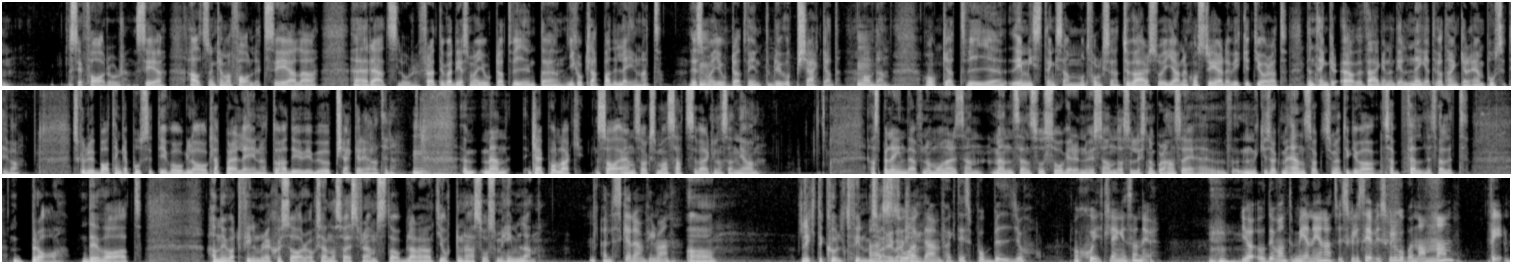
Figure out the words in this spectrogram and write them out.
se faror, se allt som kan vara farligt, se alla eh, rädslor. För att det var det som har gjort att vi inte gick och klappade lejonet. Det som har gjort att vi inte blev uppkäkad av den. Och att vi eh, är misstänksamma mot folk. Så här. Tyvärr så är hjärnan konstruerad vilket gör att den tänker övervägande en del negativa tankar än positiva. Skulle vi bara tänka positiva och glada och klappa det lejonet då hade vi blivit uppkäkade hela tiden. Mm. Men Kai Pollak sa en sak som har satt sig verkligen sen jag jag spelade in det här för några månader sedan, men sen så såg jag det nu i söndags och lyssnade på det. Han sa eh, mycket saker, men en sak som jag tycker var väldigt, väldigt bra, det var att han har ju varit filmregissör också, en av Sveriges främsta och bland annat gjort den här Så som i himlen. Jag älskar den filmen. Ja, riktig kultfilm i jag Sverige såg verkligen. den faktiskt på bio. Det var skitlänge sedan nu. Mhm. Ja, och det var inte meningen att vi skulle se. Vi skulle gå på en annan film.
